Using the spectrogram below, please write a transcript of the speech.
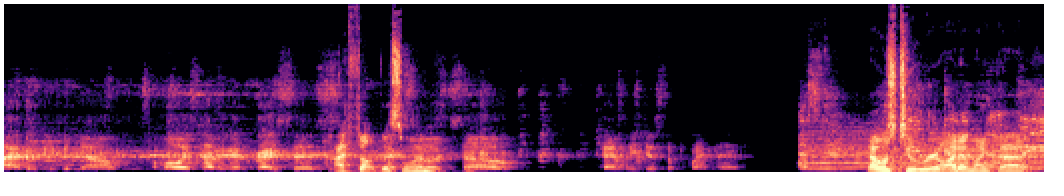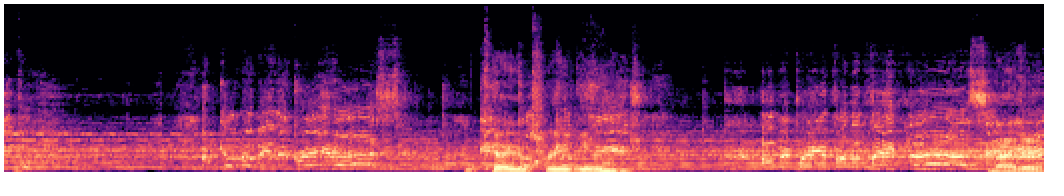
I don't even know. I'm always having a crisis. I felt this one. XOXO. Family disappointment. That was too real. I didn't like that. Okay, intriguing. Neither.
